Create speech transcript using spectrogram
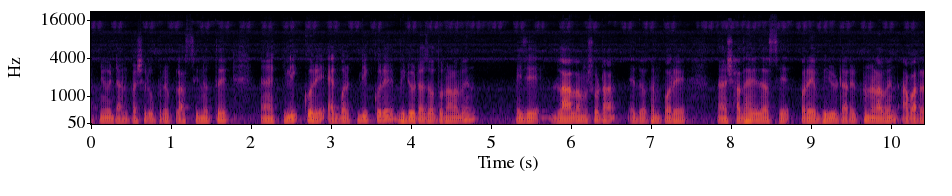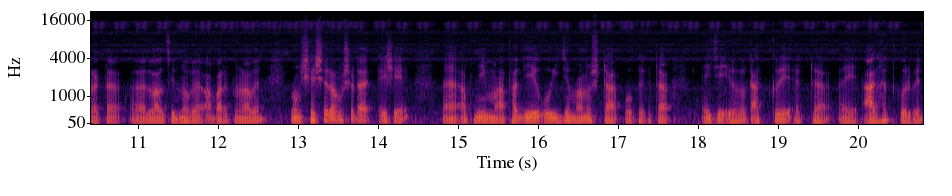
আপনি ওই ডান পাশের উপরে প্লাস চিহ্নতে ক্লিক করে, একবার ক্লিক করে ভিডিওটা যত নাড়াবেন, এই যে লাল অংশটা এই দেখেন পরে সাদা হয়ে যাচ্ছে, পরে ভিডিওটা আরেকটু নাড়াবেন, আবার আর একটা লাল চিহ্ন হবে, আবার একটু নাড়াবেন এবং শেষের অংশটা এসে আপনি মাথা দিয়ে ওই যে মানুষটা, ওকে একটা, এই যে এভাবে কাট করে একটা আঘাত করবেন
